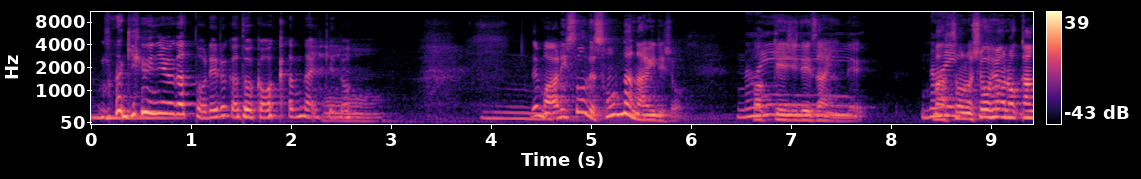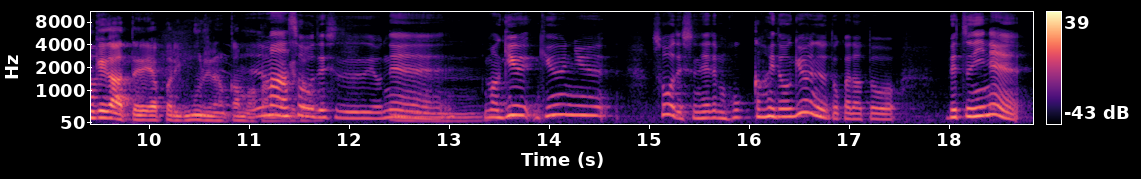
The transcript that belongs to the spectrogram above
まあ、牛乳が取れるかどうかわかんないけど。うん。でもありそうでそんなないでしょパッケージデザインで。まあその商標の関係があってやっぱり無理なのかもわかんまあないけど。そうですよね。うん。まあ牛牛乳そうですね。でも北海道牛乳とかだと別にね、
